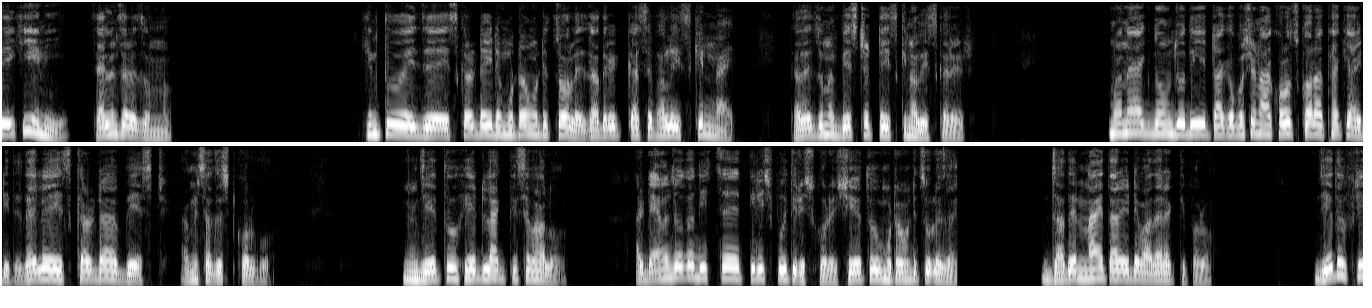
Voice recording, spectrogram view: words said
দেখিনি সাইলেন্সারের জন্য। কিন্তু এই যে স্কারটা এটা মোটামুটি চলে। যাদের কাছে ভালো স্কিন নাই, তাদের জন্য বেস্ট একটা স্কিন হবে স্কারের মানে একদম যদি টাকা পয়সা না খরচ করা থাকে আইডিতে তাহলে স্কারটা বেস্ট আমি সাজেস্ট করব। যেহেতু হেড লাগতেছে ভালো, আর ড্যামেজও তো দিচ্ছে তিরিশ পঁয়ত্রিশ করে, সেহেতু মোটামুটি চলে যায়। যাদের নাই, তারা এটা বাধায় রাখতে পারো। যেহেতু ফ্রি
